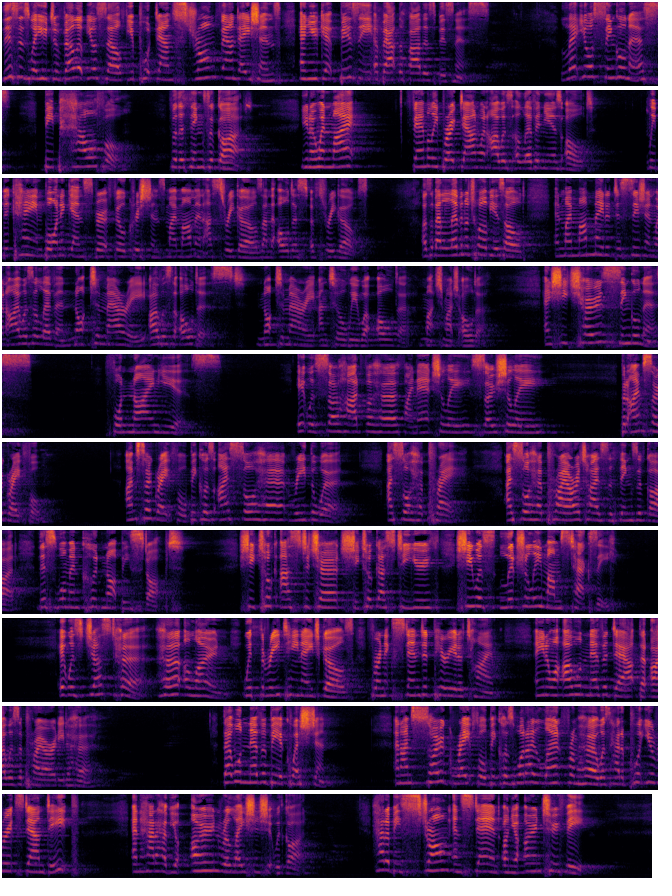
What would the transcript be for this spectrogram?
This is where you develop yourself, you put down strong foundations, and you get busy about the Father's business. Let your singleness be powerful for the things of God. You know, when my family broke down when I was 11 years old, we became born again, spirit filled Christians, my mum and us three girls. I'm the oldest of three girls. I was about 11 or 12 years old, and my mum made a decision when I was 11 not to marry. I was the oldest, not to marry until we were older, much, much older. And she chose singleness for nine years. It was so hard for her financially, socially, but I'm so grateful. I'm so grateful because I saw her read the word. I saw her pray. I saw her prioritize the things of God. This woman could not be stopped. She took us to church, she took us to youth. She was literally mum's taxi. It was just her, her alone, with three teenage girls for an extended period of time. And you know what? I will never doubt that I was a priority to her. That will never be a question. And I'm so grateful because what I learned from her was how to put your roots down deep and how to have your own relationship with God. How to be strong and stand on your own two feet.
